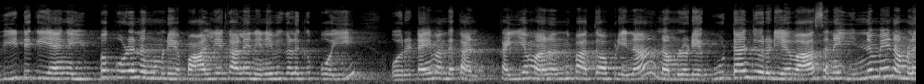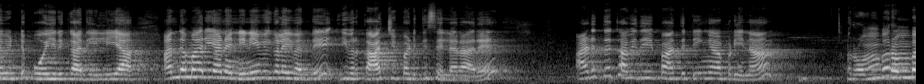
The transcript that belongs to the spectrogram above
வீட்டுக்கு ஏங்க இப்போ கூட நம்முடைய பால்ய கால நினைவுகளுக்கு போய் ஒரு டைம் அந்த கண் கையை மணந்து பார்த்தோம் அப்படின்னா நம்மளுடைய கூட்டாஞ்சோருடைய வாசனை இன்னுமே நம்மளை விட்டு போயிருக்காது இல்லையா? அந்த மாதிரியான நினைவுகளை வந்து இவர் காட்சிப்படுத்தி செல்லறாரு. அடுத்த கவிதையை பார்த்துட்டீங்க அப்படின்னா ரொம்ப ரொம்ப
